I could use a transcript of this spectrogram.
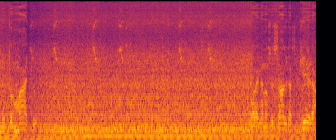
nuestro macho para que no se salga siquiera.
